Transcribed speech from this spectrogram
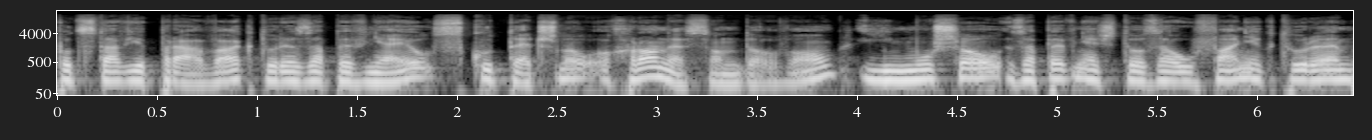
podstawie prawa, które zapewniają skuteczną ochronę sądową i muszą muszą zapewniać to zaufanie, które,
